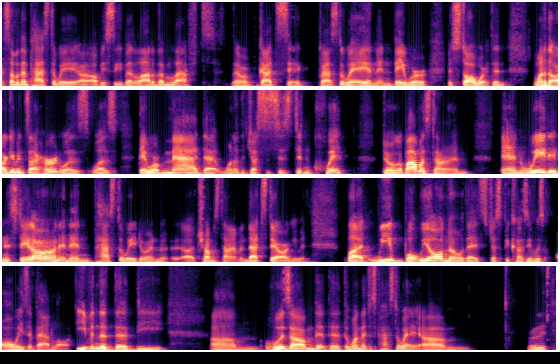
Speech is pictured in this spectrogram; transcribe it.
some of them passed away obviously but a lot of them left they were, got sick passed away and then they were the stalwart. And one of the arguments i heard was was they were mad that one of the justices didn't quit during obama's time and waited and stayed on and then passed away during uh, trump's time and that's their argument. But we but we all know that it's just because it was always a bad law. Even the the the um who was um the, the the one that just passed away um Ruth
